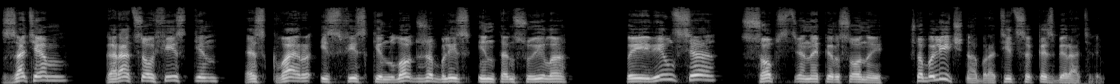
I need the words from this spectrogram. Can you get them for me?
Затем Горацио Фискин, эсквайр из Фискин-Лоджа близ Интенсуила, появился собственной персоной чтобы лично обратиться к избирателям.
